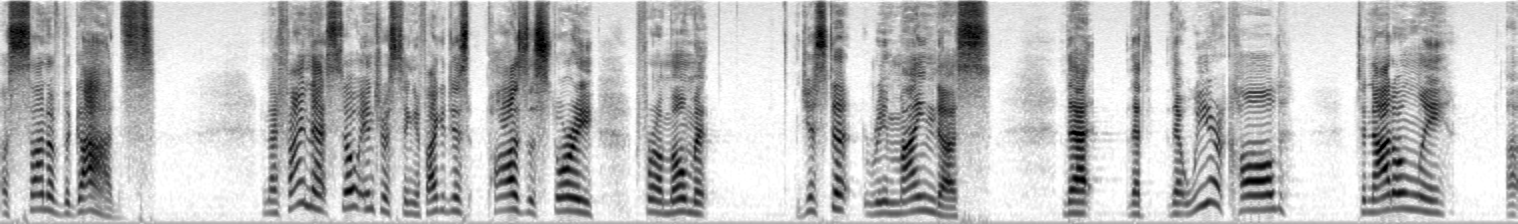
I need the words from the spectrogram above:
a son of the gods. And I find that so interesting. If I could just pause the story for a moment, just to remind us that, that, that we are called to not only uh,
